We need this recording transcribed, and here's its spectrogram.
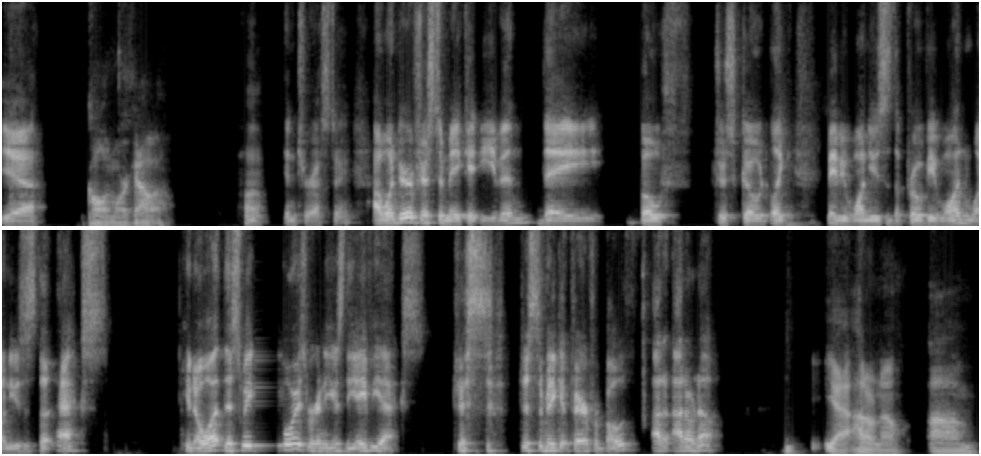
Yeah. collin morikawa Huh. Interesting. I wonder if just to make it even, they both just go like maybe one uses the Pro V1, one uses the X. You know what? This week, boys, we're going to use the AVX just just to make it fair for both. I, don't- I don't know. yeah i don't know um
